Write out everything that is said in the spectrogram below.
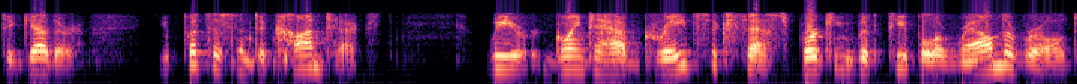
together, you put this into context, we are going to have great success working with people around the world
